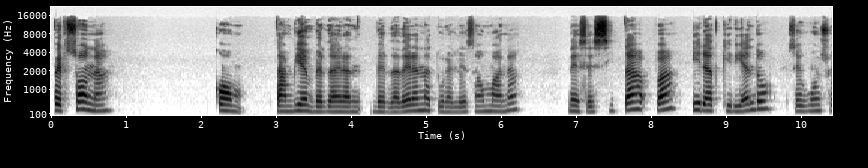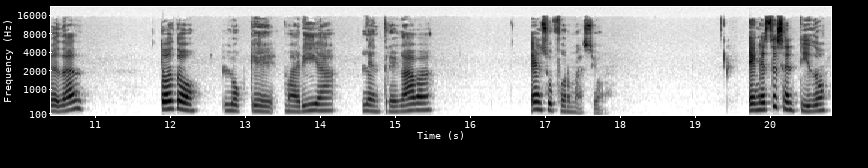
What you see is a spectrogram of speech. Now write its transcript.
persona con también verdadera, verdadera naturaleza humana, necesitaba ir adquiriendo según su edad todo lo que María le entregaba en su formación. En este sentido,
